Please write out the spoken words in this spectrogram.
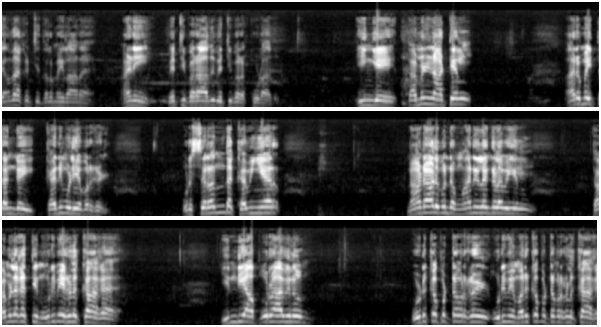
ஜனதா கட்சி தலைமையிலான அணி வெற்றி பெறாது வெற்றி பெறக்கூடாது. இங்கே தமிழ்நாட்டில் அருமை தங்கை கனிமொழி அவர்கள் ஒரு சிறந்த கவிஞர் நாடாளுமன்ற மாநிலங்களவையில் தமிழகத்தின் உரிமைகளுக்காக இந்தியா பூராவிலும் ஒடுக்கப்பட்டவர்கள் உரிமை மறுக்கப்பட்டவர்களுக்காக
